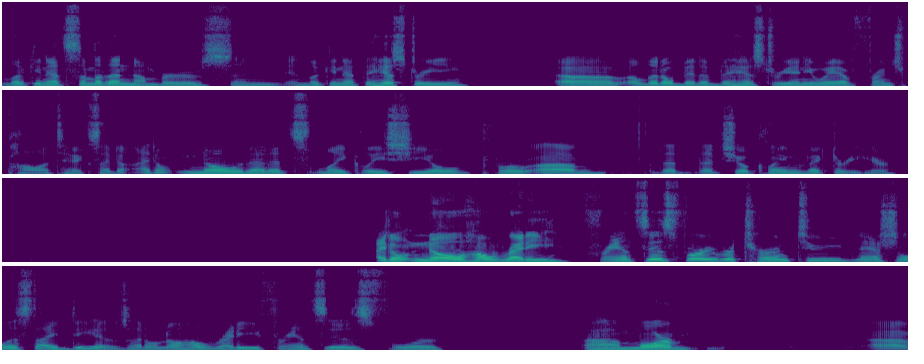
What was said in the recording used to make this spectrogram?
looking at some of the numbers and, and looking at the history, uh, a little bit of the history anyway, of French politics. I don't, I don't know that it's likely she'll pro, um, that, that she'll claim victory here. I don't know how ready France is for a return to nationalist ideas. I don't know how ready France is for uh, more. Uh,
